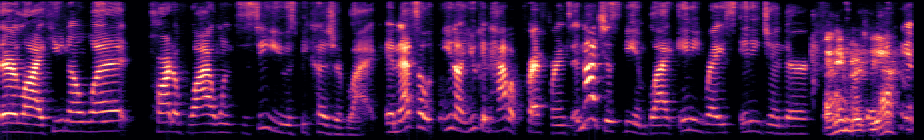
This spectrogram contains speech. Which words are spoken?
they're like, you know what? Part of why I wanted to see you is because you're black. And that's so, you know, you can have a preference and not just being black, any race, any gender. Any race, yeah. You, can,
